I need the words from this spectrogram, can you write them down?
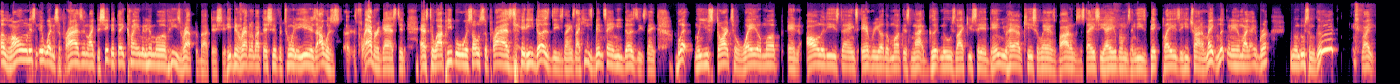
alone, it's, it wasn't surprising. Like the shit that they claiming him of, he's rapped about that shit. He been rapping about that shit for 20 years. I was uh, flabbergasted as to why people were so surprised that he does these things. Like he's been saying he does these things. But when you start to weigh them up and all of these things every other month is not good news, like you said, then you have Keisha Lance Bottoms and Stacey Abrams and these big plays that he trying to make, looking at him like, hey, bro, you gonna do some good? Like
